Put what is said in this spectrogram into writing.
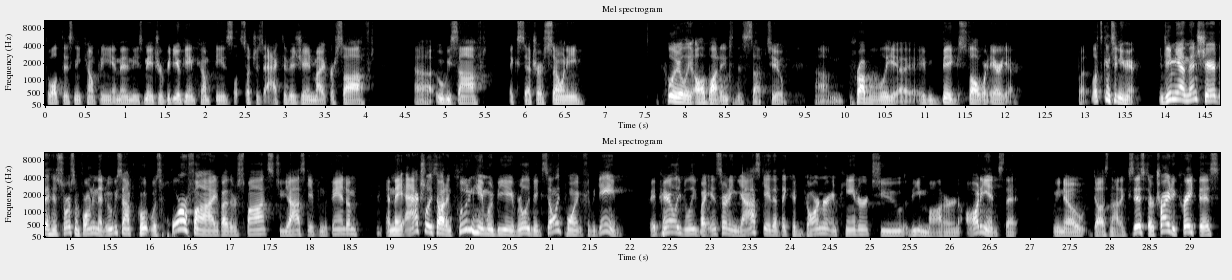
the Walt Disney Company, and then these major video game companies such as Activision, Microsoft, uh, Ubisoft, etc., Sony, clearly all bought into this stuff too. Um, probably a, a, big stalwart area. But let's continue here. Endymion then shared that his source informed him that Ubisoft, quote, was horrified by the response to Yasuke from the fandom, and they actually thought including him would be a really big selling point for the game. They apparently believed by inserting Yasuke that they could garner and pander to the modern audience that we know does not exist. They're trying to create this.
